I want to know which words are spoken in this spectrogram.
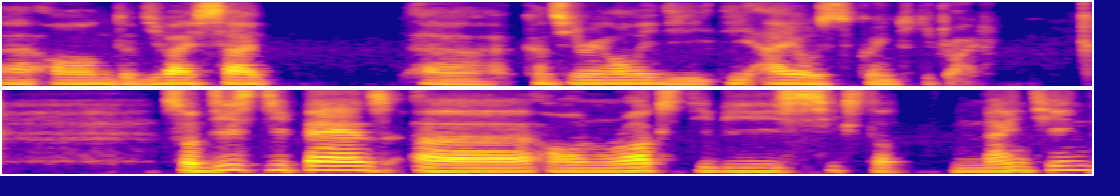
uh, on the device side, considering only the, the IOs going to the drive. So this depends on RocksDB 6.19.3,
